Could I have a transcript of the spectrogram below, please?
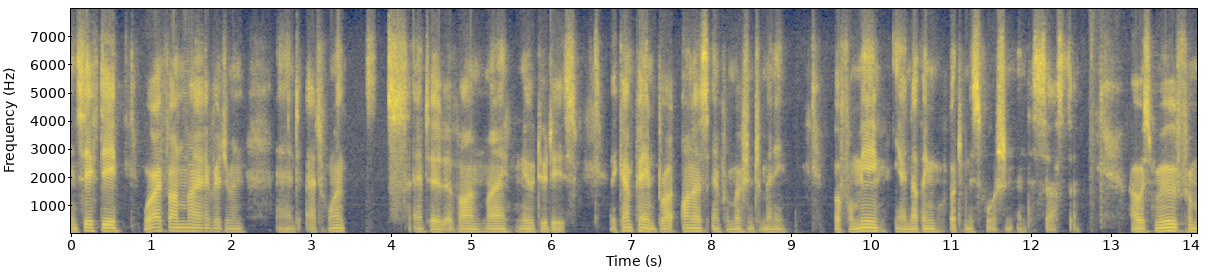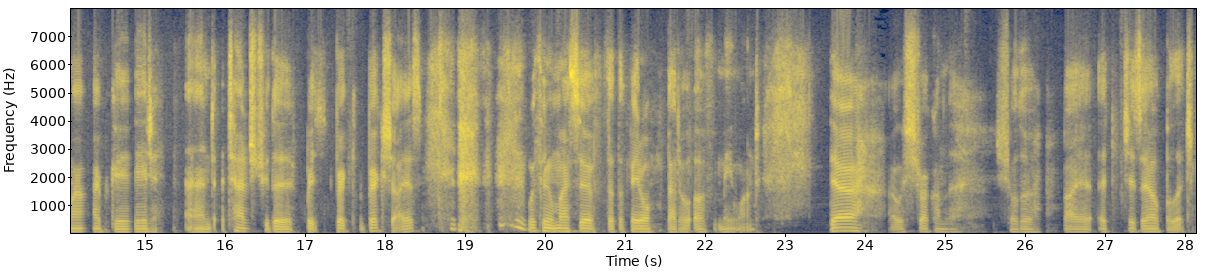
in safety, where I found my regiment and at once entered upon my new duties. The campaign brought honors and promotion to many, but for me, it had nothing but misfortune and disaster. I was moved from my, brigade and attached to the Berkshires, with whom I served at the fatal Battle of Maiwand. There, I was struck on the shoulder by a, a chisel bullet,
